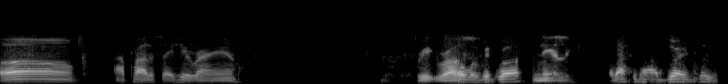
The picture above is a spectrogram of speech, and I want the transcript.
Um, I'll probably say Here I Am. Rick Ross, Oh, with Rick Ross. Nelly. Oh, that's a hard joint too.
